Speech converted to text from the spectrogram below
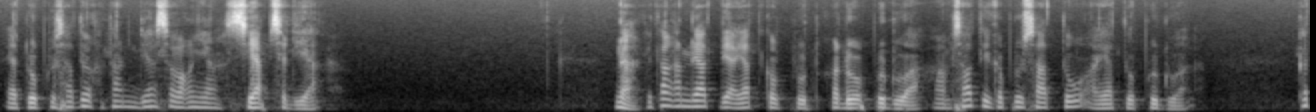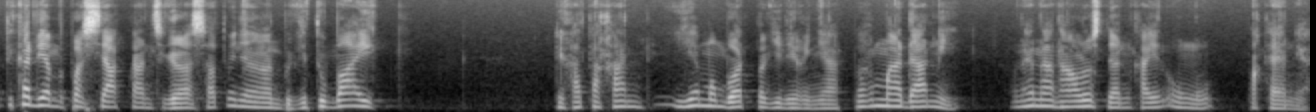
Ayat 21 katakan dia seorang yang siap sedia Nah, kita akan lihat di ayat ke-22, Amsal 31 ayat 22. ketika dia mempersiapkan segala sesuatunya dengan begitu baik, dikatakan ia membuat bagi dirinya permadani, lenan halus dan kain ungu pakaiannya.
